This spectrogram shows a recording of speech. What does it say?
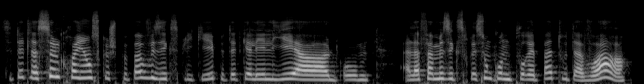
c'est peut-être la seule croyance que je ne peux pas vous expliquer, peut-être qu'elle est liée à, la fameuse expression qu'on ne pourrait pas tout avoir.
